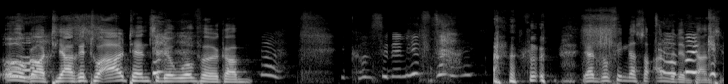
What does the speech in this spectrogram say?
Oh Gott, ja, Ritualtänze der Urvölker. Wie kommst du denn jetzt da? Ja, so fing das doch an mit dem Tanzen.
